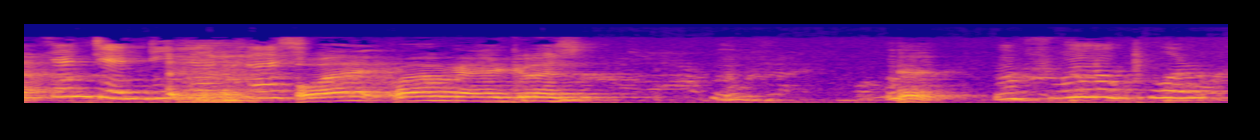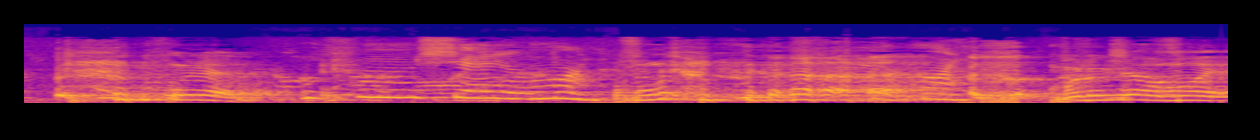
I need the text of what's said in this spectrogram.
Namhlanje ndiya crash. Why why ungayi crash Eh Ngifuna uphula. ufuna Ngifuna ushaya umoya. Umoya. ufuna ukushaya umoya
